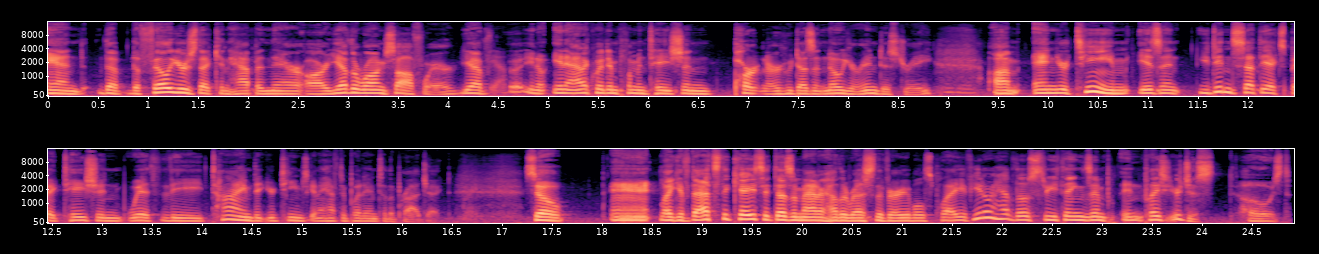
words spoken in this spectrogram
And the the failures that can happen there are you have the wrong software, you have Yeah. uh, you know inadequate implementation partner who doesn't know your industry, um, and your team isn't you didn't set the expectation with the time that your team's going to have to put into the project. So, eh, like if that's the case, it doesn't matter how the rest of the variables play. If you don't have those three things in, in place, you're just hosed.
